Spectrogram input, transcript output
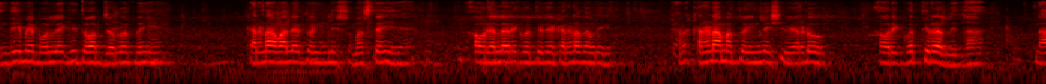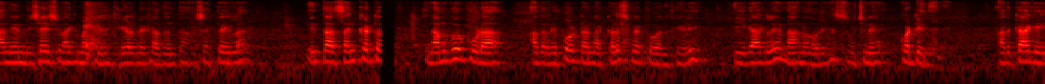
हिंदी में बोलने की तो अब ज़रूरत नहीं है ಕನ್ನಡ ವಾಲೆ तो ಇಂಗ್ಲೀಷ್ ಸಮಜ್ತೇ ही है ಅವರೆಲ್ಲರಿಗೂ ಗೊತ್ತಿದೆ ಕನ್ನಡದವರಿಗೆ ಕನ್ನ- ಕನ್ನಡ ಮತ್ತು ಇಂಗ್ಲೀಷ್ ಇವೆರಡೂ ಅವ್ರಿಗೆ ಗೊತ್ತಿರಲಿಲ್ಲ ನಾನೇನು ವಿಶೇಷವಾಗಿ ಮತ್ತೆ ಇದಕ್ಕೆ ಹೇಳಬೇಕಾದಂಥ ಅವಶ್ಯಕತೆ ಇಲ್ಲ ಇಂಥ ಸಂಕಟ ನಮಗೂ ಕೂಡ ಅದರ ರಿಪೋರ್ಟನ್ನು ಕಳಿಸ್ಬೇಕು ಅಂಥೇಳಿ ಈಗಾಗಲೇ ನಾನು ಅವರಿಗೆ ಸೂಚನೆ ಕೊಟ್ಟಿದ್ದೇನೆ ಅದಕ್ಕಾಗಿ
